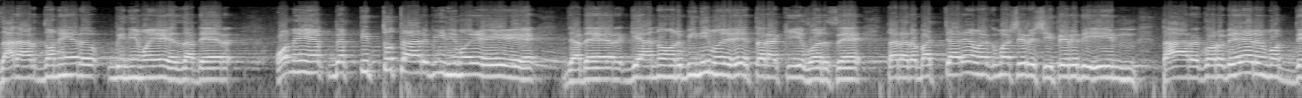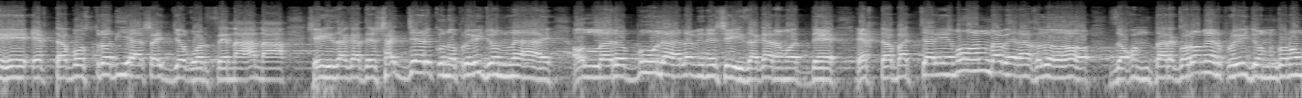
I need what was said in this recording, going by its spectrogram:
যারার দনের বিনিময়ে যাদের অনেক ব্যক্তিত্ব তার বিনিময়ে, যাদের জ্ঞানর বিনিময়ে তারা কি করছে? তারার বাচ্চারে মাঘ মাসের শীতের দিন, তার গর্ভের মধ্যে একটা বস্ত্র দিয়া সাহায্য করছে। না না, সেই জায়গাতে সাহায্যের কোনো প্রয়োজন নাই। আল্লাহ রব্বুল আলমিনে সেই জায়গার মধ্যে একটা বাচ্চার এমন ভাবে রাখল, যখন তার গরমের প্রয়োজন গরম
